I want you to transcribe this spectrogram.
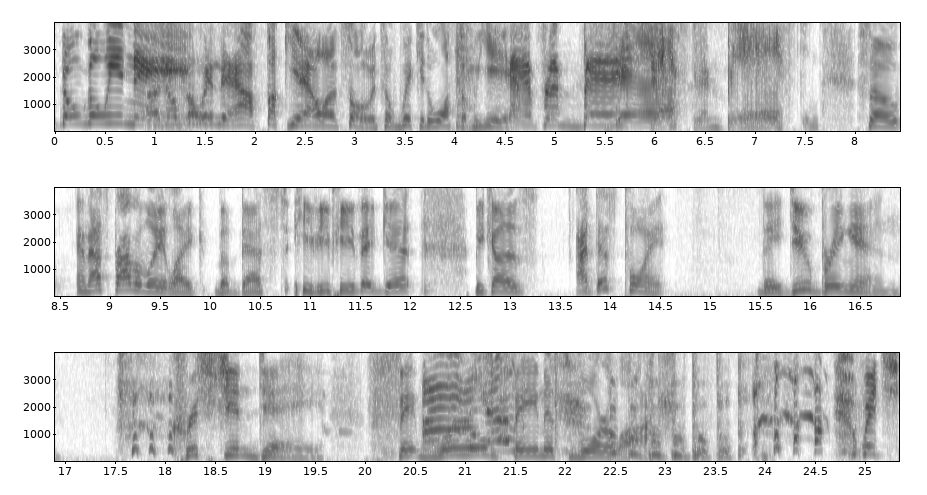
don't go in there. Uh, don't go in there. Ah, fuck yeah. Oh, so it's a wicked awesome. Yeah. Every Boston, Boston. So, and that's probably like the best EVP they get because at this point, they do bring in Christian Day, fa- world famous warlock. Which,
